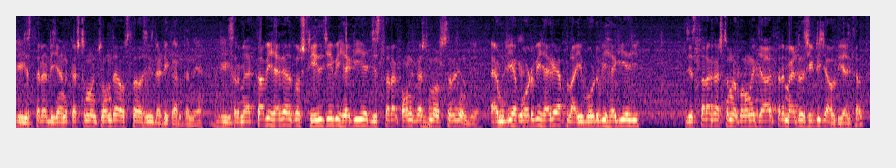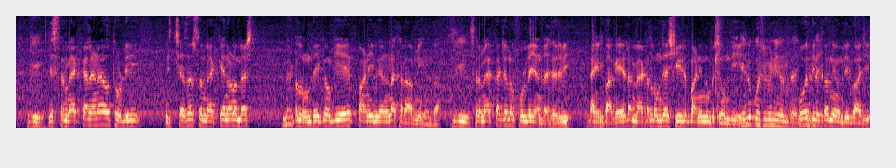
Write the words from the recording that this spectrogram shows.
ਜਿਸ ਤਰ੍ਹਾਂ ਡਿਜ਼ਾਈਨ ਕਸਟਮਰ ਚਾਹੁੰਦਾ ਹੈ, ਉਸ ਤਰ੍ਹਾਂ ਅਸੀਂ ਰੈਡੀ ਕਰ ਦਿੰਦੇ ਜੀ। ਹਾਂ ਸਰਮੈਕਾ ਵੀ ਹੈਗਾ ਕੋਈ ਸਟੀਲ 'ਚ ਵੀ ਹੈਗੀ ਹੈ ਜਿਸ ਤਰ੍ਹਾਂ ਕਹੋਗੇ ਕਸਟਮਰ ਉਸ ਤਰ੍ਹਾਂ ਦੀ ਹੁੰਦੀ ਹੈ। ਐਮਡੀਆ ਬੋਰਡ ਵੀ ਹੈਗਾ ਪਲਾਈ ਬੋਰਡ ਵੀ ਹੈਗੀ ਹੈ ਜੀ। ਜਿਸ ਤਰ੍ਹਾਂ ਕਸਟਮਰ ਕਹੋਗੇ ਜ਼ਿਆਦਾਤਰ ਮੈਟਲ ਸੀਟੀ ਚੱਲਦੀ ਹੈ ਅੱਜਕੱਲ ਜੀ। ਜਿਸ ਸਰਮੈਕਾ ਲੈਣਾ ਉਹ ਤੁਹਾਡੀ ਇੱਛਾ ਸਰ ਸਰਮੈਕੇ ਨਾਲੋਂ ਬੈਸਟ ਮੈਟਲ ਹੁੰਦੇ ਕਿਉਂਕਿ ਇਹ ਪਾਣੀ ਵਗੈਰਾ ਨਾਲ ਖਰਾਬ ਨਹੀਂ ਹੁੰਦਾ। ਸਰਮੈਕਾ ਚਲੋ ਫੁੱਲ ਜਾਂਦਾ ਫਿਰ ਵੀ ਟਾਈਮ ਪਾ ਕੇ ਜਿਹੜਾ ਮੈਟਲ ਹੁੰਦਾ ਸ਼ੀਟ ਪਾਣੀ ਨੂੰ ਬਚਾਉਂਦੀ ਹੈ। ਇਹਨੂੰ ਕੁਝ ਵੀ ਨਹੀਂ ਹੁੰਦਾ ਕੋਈ ਦਿੱਕਤ ਨਹੀਂ ਹੁੰਦੀ ਭਾਜੀ।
